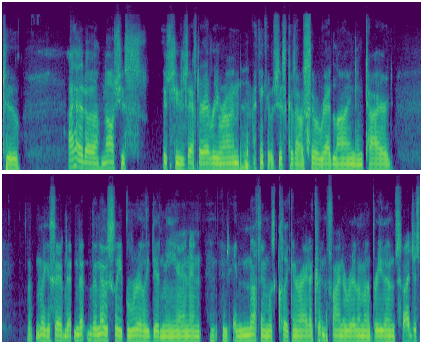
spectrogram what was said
too. I had uh, nauseous issues after every run. I think it was just because I was so redlined and tired. Like I said, the, the, the no sleep really did me in, and, and and nothing was clicking right. I couldn't find a rhythm and a breathing, so I just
